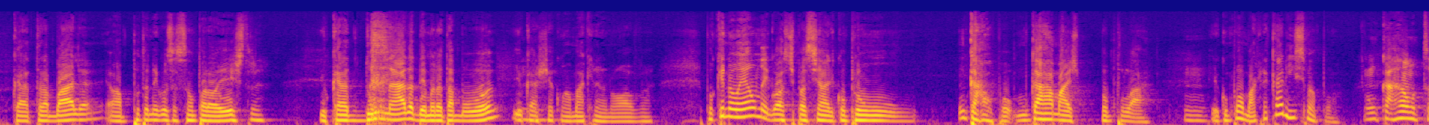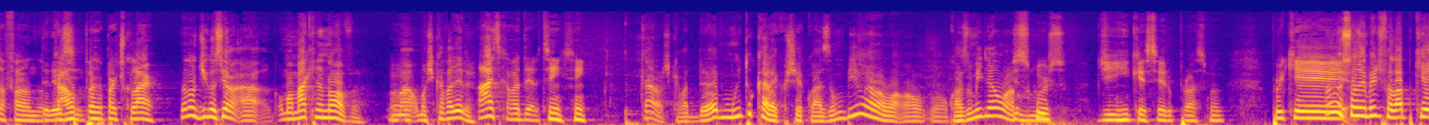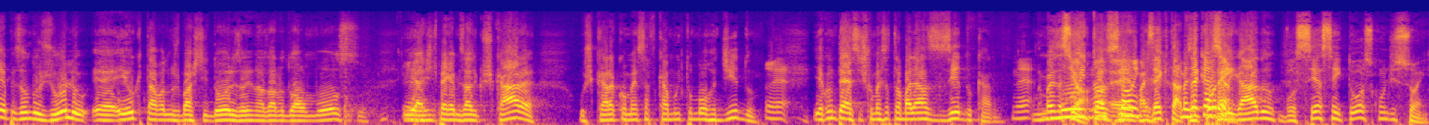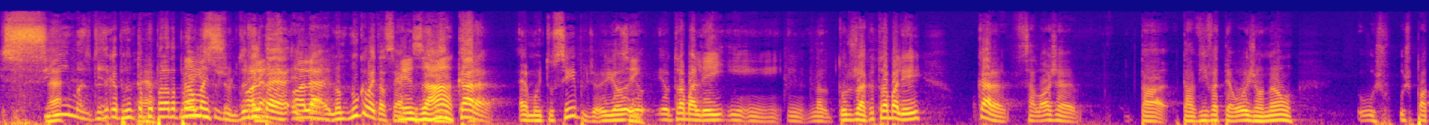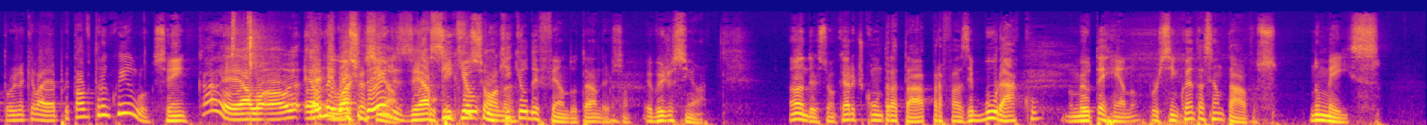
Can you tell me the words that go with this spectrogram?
O cara trabalha, é uma puta negociação para o extra. E o cara do nada, a demanda tá boa. E o cara chega com uma máquina nova. Porque não é um negócio tipo assim, ó, ele comprou um, um carro, pô, um carro a mais popular. Hum. Ele comprou uma máquina caríssima, pô. Um carrão, tu tá falando? Entendeu? Carro particular? Eu não digo assim, ó, a- uma máquina nova. Uma, uma escavadeira. Ah, escavadeira, sim, sim. Cara, a escavadeira é muito cara, que chega quase a um bilhão, uma- quase um milhão. Discurso de enriquecer o próximo. Não, Porque. eu só lembrei de falar porque, apesar do Júlio, é, eu que tava nos bastidores ali nas horas do almoço, e É. a gente pega amizade com os caras, os caras começam a ficar muito mordido. É, E acontece, eles começam a trabalhar azedo, cara. né? Mas assim, ó, Muito é, azedo. mas é que tá. Mas é que porém, Tá assim- ligado? Você aceitou as condições. Sim, né? mas eu tô dizendo que a pessoa não tá preparada pra Não, isso, mas Júlio. Olha- que tá- ele, olha- tá- ele não- nunca vai estar certo. Exato. Cara, é muito simples. Eu, eu, Sim. eu, eu trabalhei em, em, em na, todos os lugares que eu trabalhei. Cara, se a loja tá, tá viva até hoje ou não, os, os patrões naquela época estavam tranquilo. Sim. Cara, é, é, É, o eu negócio acho assim, ó, deles, é o assim que, que, que eu, funciona. O que, que eu defendo, tá, Anderson? Eu vejo assim, ó. Anderson, eu quero te contratar para fazer buraco no meu terreno por 50 centavos no mês.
